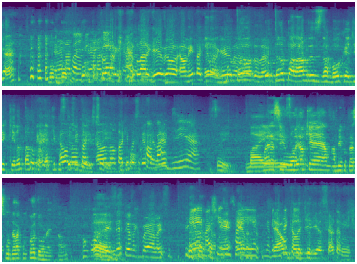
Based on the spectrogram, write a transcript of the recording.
né? Bo- Ela- nem tá ela- aqui. Tá É, modo, botando, né? botando palavras na boca de quem não tá no, aqui pra Ela se não defender. tá, isso ela aí, não tá aqui pra muito se bom. defender. Covardia. Isso aí. Mas, Mas assim, o Léo, que é amigo próximo dela, concordou, né? Então. Concordei, É. certeza que foi ela. Isso Ei, machismo É- isso aí. Gabi É nem algo que tá ela diria, certamente.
